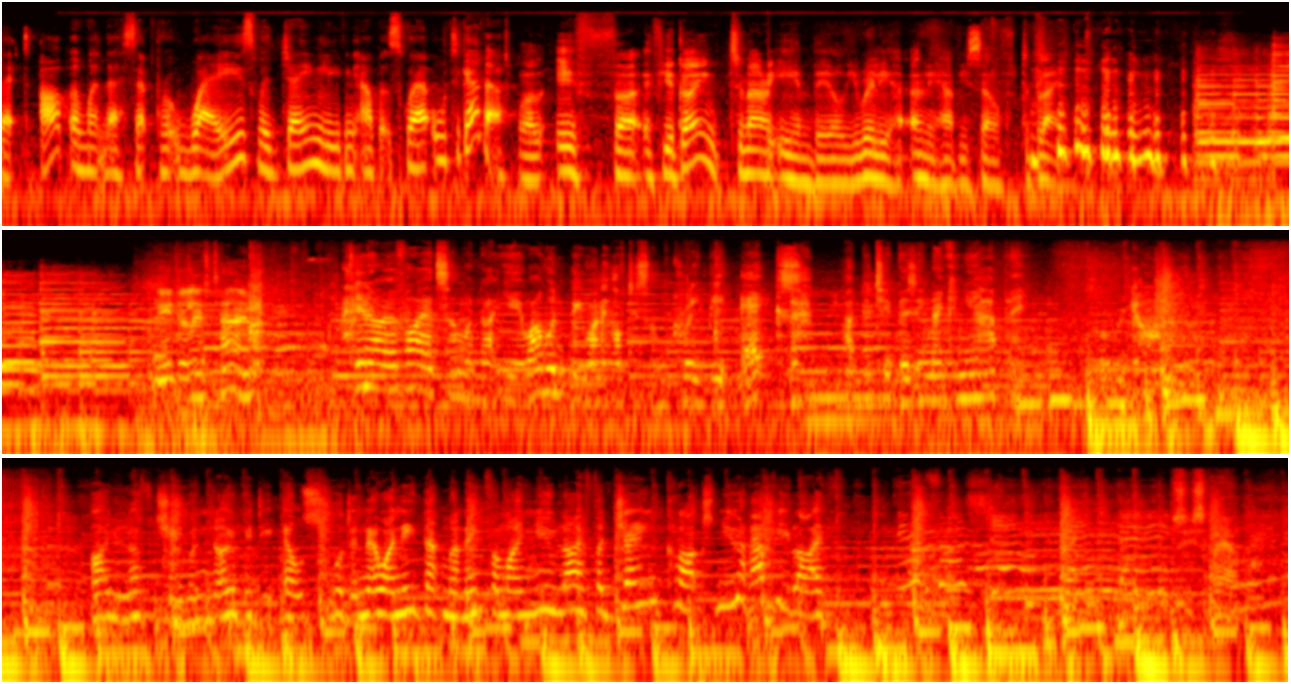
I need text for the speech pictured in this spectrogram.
split up and went their separate ways, with Jane leaving Albert Square altogether. Well, if uh, if you're going to marry Ian Beale, you really ha only have yourself to blame. Need a lift home? You know, if I had someone like you, I wouldn't be running off to some creepy ex. I'd be too busy making you happy. But we can't. I loved you and nobody else would, and now I need that money for my new life, for Jane Clarke's new happy life. See some out.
